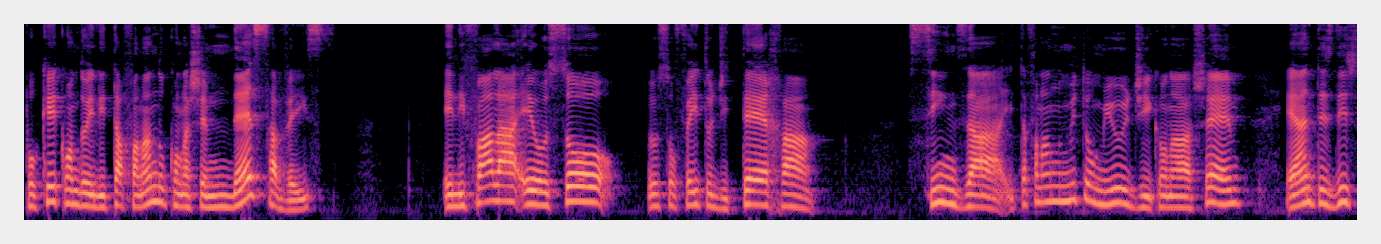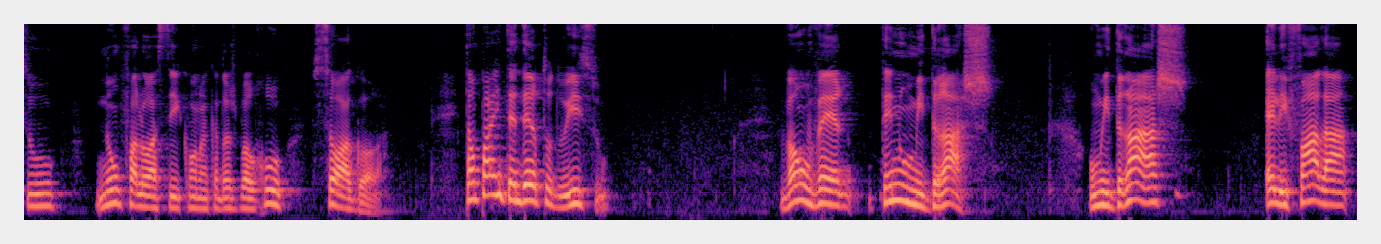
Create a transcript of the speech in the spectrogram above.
porque quando ele está falando com Hashem dessa vez, ele fala, eu sou, eu sou feito de terra, cinza, e está falando muito humilde com Hashem, e antes disso não falou assim com a Kadosh Baruch Hu, só agora. Então, para entender tudo isso, vamos ver, tem um Midrash. O Midrash, ele fala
